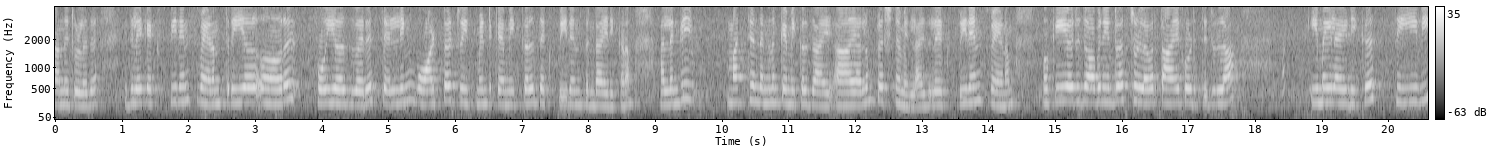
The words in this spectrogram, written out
തന്നിട്ടുള്ളത്. ഇതിലേക്ക് എക്സ്പീരിയൻസ് വേണം. Three year or four years വരെ selling water treatment chemicals experience ഉണ്ടായിരിക്കണം. അല്ലെങ്കിൽ മറ്റെന്തെങ്കിലും കെമിക്കൽസ് ആയി ആയാലും പ്രശ്നമില്ല. ഇതിൽ എക്സ്പീരിയൻസ് വേണം. ഓക്കെ ഈ ഒരു ജോബിന് ഇൻട്രസ്റ്റ് ഉള്ളവർ താഴെ കൊടുത്തിട്ടുള്ള ഇമെയിൽ ഐ ഡിക്ക് സി വി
